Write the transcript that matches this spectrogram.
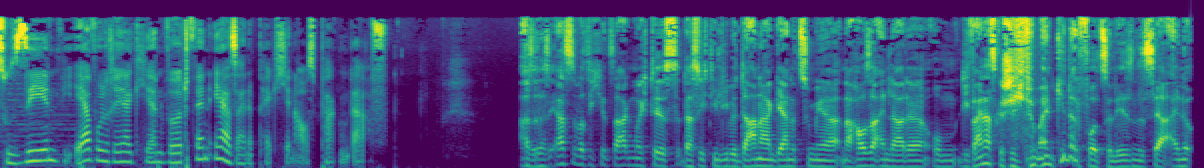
zu sehen, wie er wohl reagieren wird, wenn er seine Päckchen auspacken darf. Also das Erste, was ich jetzt sagen möchte, ist, dass ich die liebe Dana gerne zu mir nach Hause einlade, um die Weihnachtsgeschichte meinen Kindern vorzulesen. Das ist ja eine...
